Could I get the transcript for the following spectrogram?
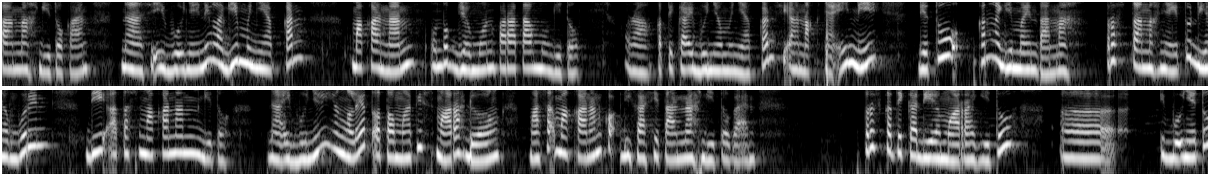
tanah gitu kan. Nah si ibunya ini lagi menyiapkan makanan untuk jamuan para tamu gitu. Nah, ketika ibunya menyiapkan si anaknya ini, dia tuh kan lagi main tanah. Terus tanahnya itu dihamburin di atas makanan gitu. Nah, ibunya yang ngeliat otomatis marah dong. Masa makanan kok dikasih tanah gitu kan. Terus ketika dia marah gitu, uh, ibunya itu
